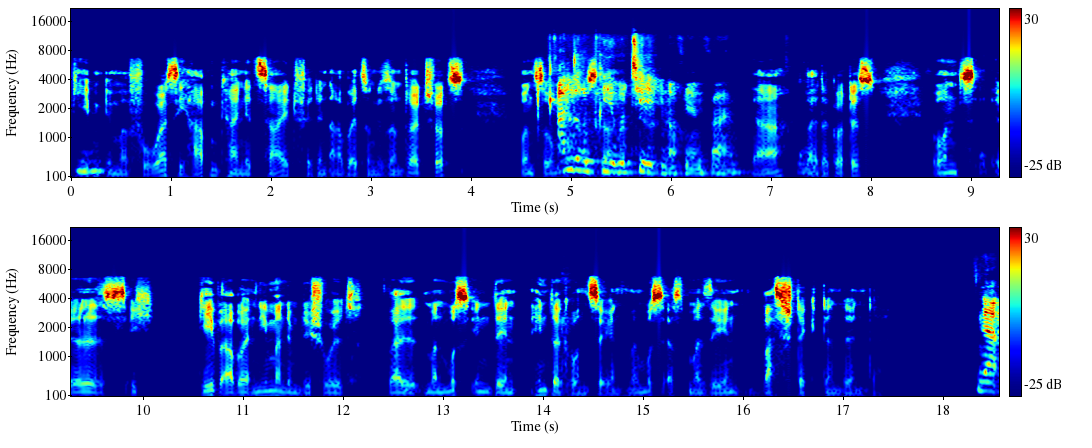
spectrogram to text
geben mhm. immer vor, sie haben keine Zeit für den Arbeits- und Gesundheitsschutz. Und so Andere Prioritäten auf jeden Fall. Ja, ja, leider Gottes. Und äh, ich gebe aber niemandem die Schuld, weil man muss in den Hintergrund sehen. Man muss erst mal sehen, was steckt denn denn da. Ja,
